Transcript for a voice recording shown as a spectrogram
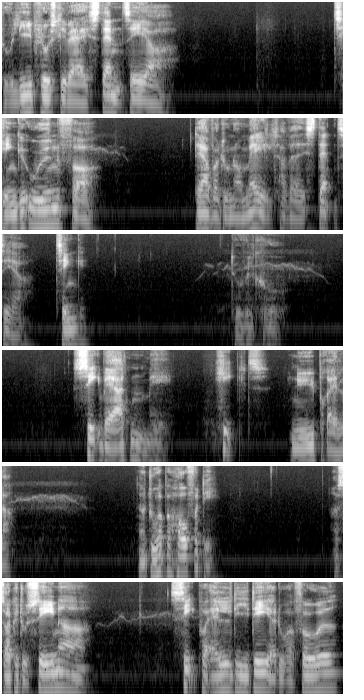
Du vil lige pludselig være i stand til at tænke uden for der, hvor du normalt har været i stand til at tænke. Du vil kunne se verden med helt nye briller, når du har behov for det. Og så kan du senere se på alle de idéer, du har fået,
